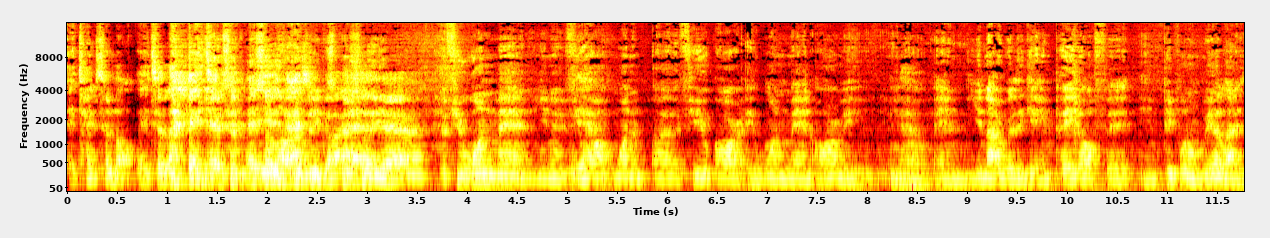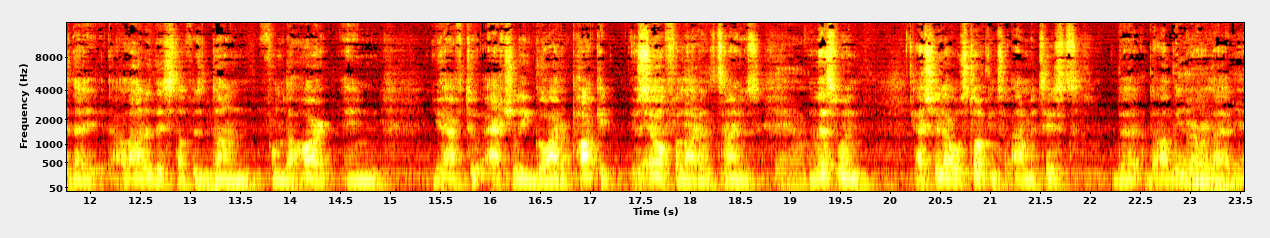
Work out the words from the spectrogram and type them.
it takes a lot. It's a lot. Yeah, it's a, it's a lot. As I you mean, got, uh, especially yeah. if you're one man, you know, if you Yeah. want one, uh, if you are a one man army, you Yeah. know, and you're not really getting paid off it, and people don't realize that a lot of this stuff is done from the heart, and you have to actually go out of pocket yourself a lot yeah. of the times, Yeah. and that's when, actually, I was talking to Amethyst, the the other girl that yeah.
